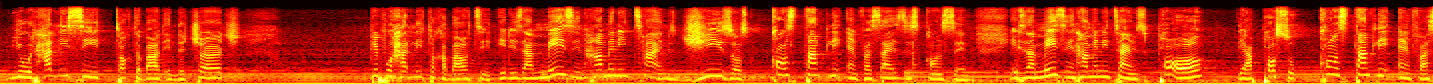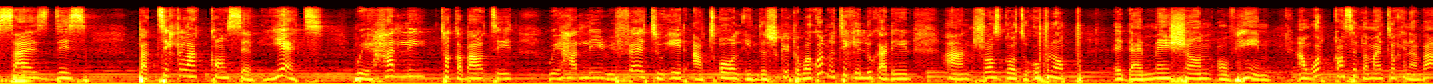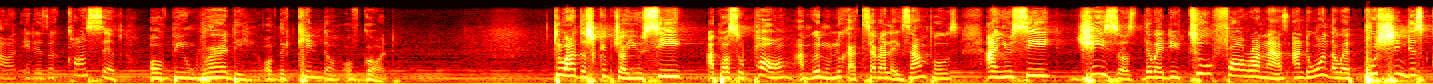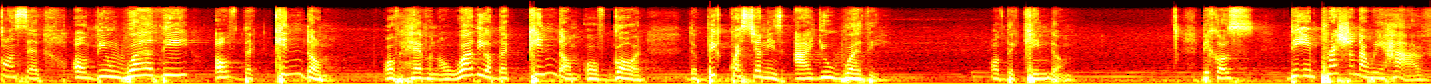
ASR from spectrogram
you would hardly see it talked about in the church. People hardly talk about it. It is amazing how many times Jesus constantly emphasized this concept. It is amazing how many times Paul, the apostle, constantly emphasized this particular concept. Yet, we hardly talk about it. We hardly refer to it at all in the scripture. We're going to take a look at it and trust God to open up a dimension of Him. And what concept am I talking about? It is a concept of being worthy of the kingdom of God throughout the scripture, you see Apostle Paul. I'm going to look at several examples. And you see Jesus. They were the two forerunners and the one that were pushing this concept of being worthy of the kingdom of heaven or worthy of the kingdom of God. The big question is are you worthy of the kingdom? Because the impression that we have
